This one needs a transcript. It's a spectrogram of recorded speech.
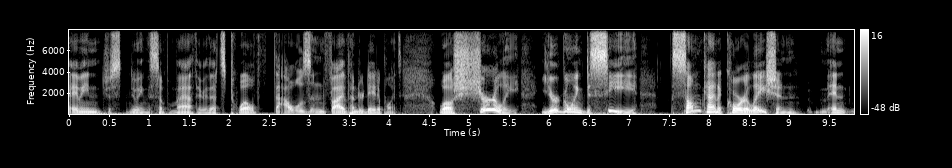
I mean, just doing the simple math here, that's 12,500 data points. Well, surely you're going to see some kind of correlation. And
